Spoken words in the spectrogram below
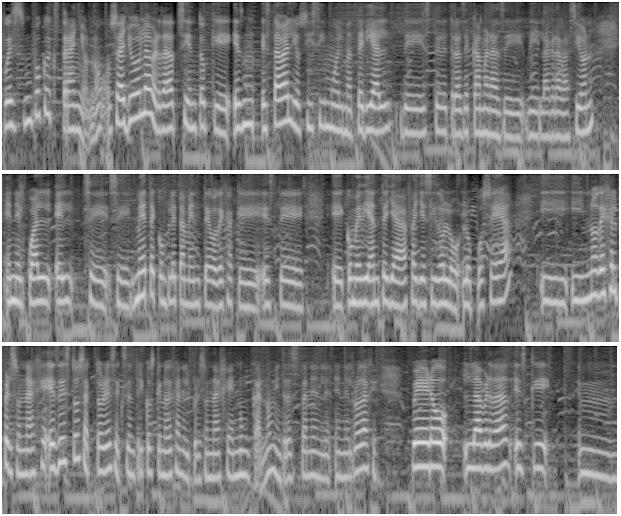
pues un poco extraño, ¿no? O sea, yo la verdad siento que es, está valiosísimo el material de este detrás de cámaras de, de la grabación, en el cual él se, se mete completamente o deja que este eh, comediante ya fallecido lo, lo posea y, y no deja el personaje. Es de estos actores excéntricos que no dejan el personaje nunca, ¿no? Mientras están en el, en el rodaje. Pero la verdad es que... mm,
